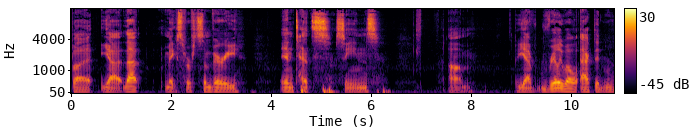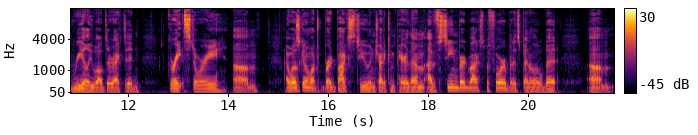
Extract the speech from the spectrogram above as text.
But yeah, that makes for some very intense scenes. Um, but yeah, really well acted, really well directed, great story. Um, I was gonna watch Bird Box too and try to compare them. I've seen Bird Box before, but it's been a little bit. Um,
